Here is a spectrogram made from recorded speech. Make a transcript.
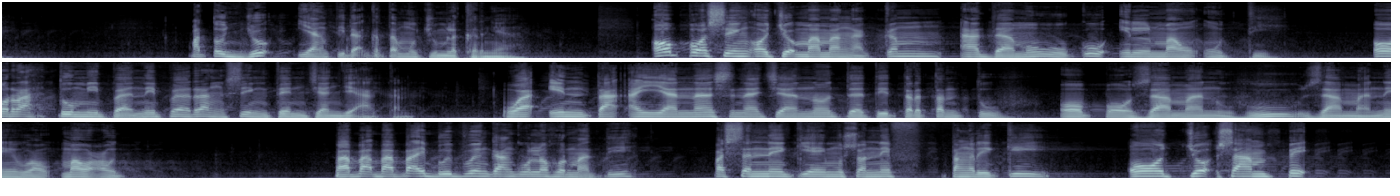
Petunjuk yang tidak ketemu jumlah gernya. Apa sing ojo mamangaken adamu wuku ilmau uti. Ora tumibane barang sing den janjiaken. Wa inta ayana senajano dadi tertentu opo zamanuhu zamane mau'ud Bapak-bapak ibu-ibu yang kula hormati pesene Kiai Musonif tengriki ojo sampai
